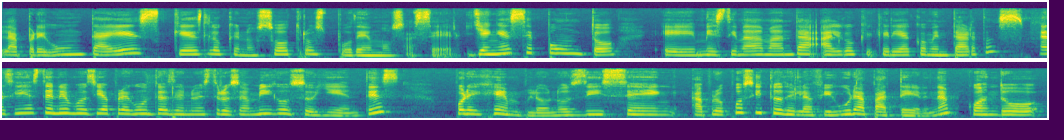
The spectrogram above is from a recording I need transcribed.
la pregunta es, ¿qué es lo que nosotros podemos hacer? Y en ese punto, eh, mi estimada Amanda, ¿algo que quería comentarnos? Así es, tenemos ya preguntas de nuestros amigos oyentes. Por ejemplo, nos dicen, a propósito de la figura paterna, cuando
